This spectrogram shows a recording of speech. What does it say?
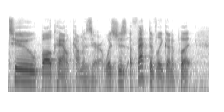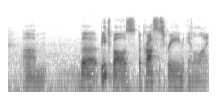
2 ball count comma 0, which is effectively going to put um, the beach balls across the screen in a line.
